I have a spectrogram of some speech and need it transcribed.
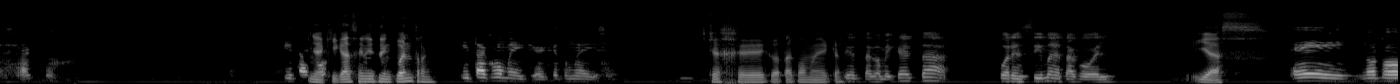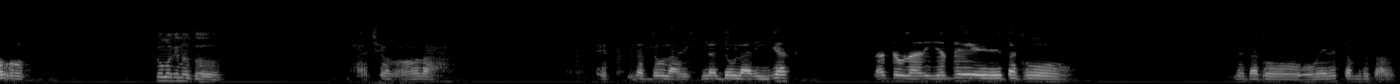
Exacto. Y taco, Y aquí casi ni se encuentran. y taco maker, que tú me dices. Qué rico Taco Maker. Mira, Taco Miquel está por encima de Taco Bell. Yes. Ey, no todo. ¿Cómo que no todo? Hacho, no, la- las dobladillas. Las dobladillas de taco. De taco Bell están brutales.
